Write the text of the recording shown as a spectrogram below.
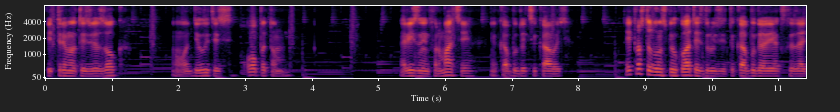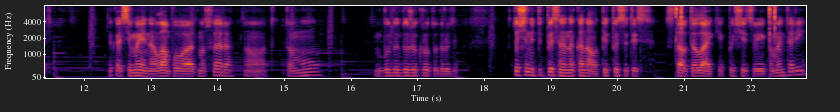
підтримувати зв'язок, ділитись опитом, різною інформацією, яка буде цікавить. Та й просто будемо спілкуватись, друзі. Така буде, як сказати, така сімейна лампова атмосфера. От. Тому буде дуже круто, друзі. Хто ще не підписаний на канал, підписуйтесь, ставте лайки, пишіть свої коментарі.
